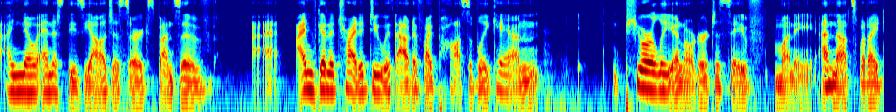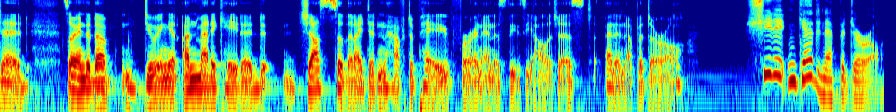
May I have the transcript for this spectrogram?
I know anesthesiologists are expensive. I, am going to try to do without if I possibly can purely in order to save money. And that's what I did. So I ended up doing it unmedicated just so that I didn't have to pay for an anesthesiologist and an epidural. She didn't get an epidural,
